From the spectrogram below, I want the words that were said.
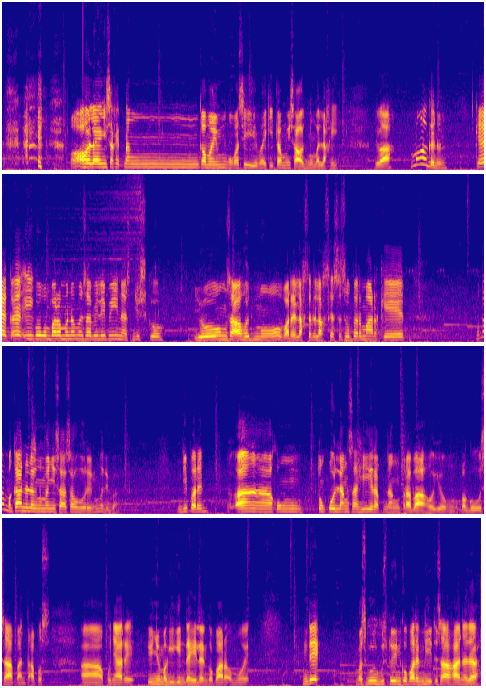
mawawala yung sakit ng kamay mo kasi makikita mo yung sahod mo malaki. Di ba? Mga ganun. Kaya, kaya ikukumpara mo naman sa Pilipinas, Diyos ko, yung sahod mo, oh, relax relax ka sa supermarket, Puta, magkano lang naman yung sasahurin mo, di ba? Hindi pa rin. Ah, kung tungkol lang sa hirap ng trabaho yung pag-uusapan, tapos, ah, kunyari, yun yung magiging dahilan ko para umuwi. Hindi. Mas gugustuhin ko pa rin dito sa Canada.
